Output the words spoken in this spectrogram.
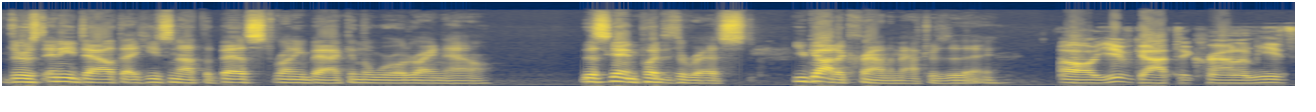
there's any doubt that he's not the best running back in the world right now, this game put it to rest. You got to crown him after today. Oh, you've got to crown him. He's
